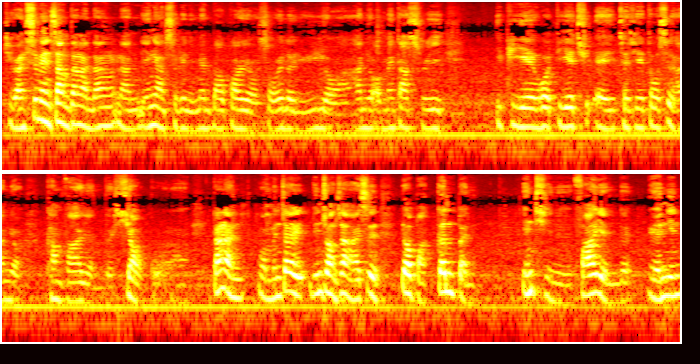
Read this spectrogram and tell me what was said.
举凡市面上，当然当然营养食品里面包括有所谓的鱼油啊，含有 Omega 3、EPA 或 DHA，这些都是含有抗发炎的效果啊。当然，我们在临床上还是要把根本引起你发炎的原因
